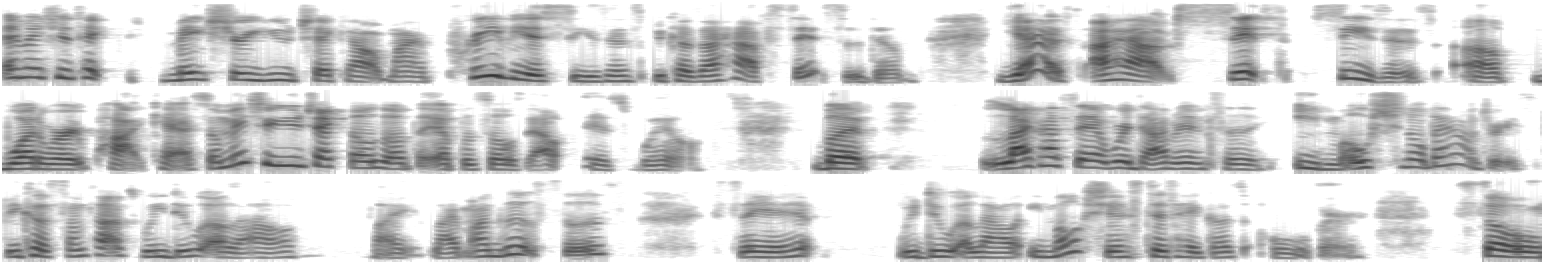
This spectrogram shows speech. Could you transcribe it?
and make sure take make sure you check out my previous seasons because I have six of them. Yes, I have six seasons of What Word podcast, so make sure you check those other episodes out as well. But like I said, we're diving into emotional boundaries because sometimes we do allow, like like my good sis said, we do allow emotions to take us over. So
